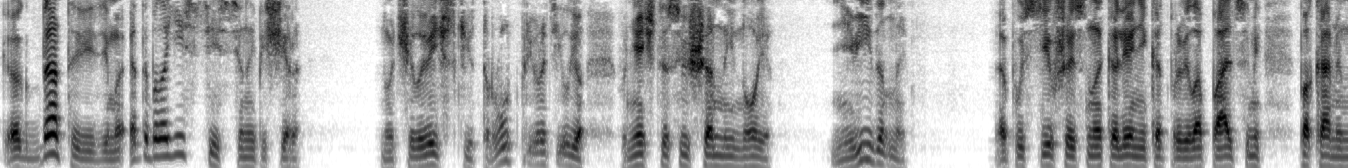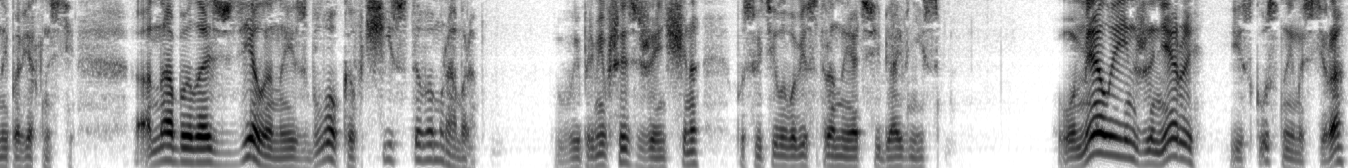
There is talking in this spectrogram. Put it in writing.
Когда-то, видимо, это была естественная пещера, но человеческий труд превратил ее в нечто совершенно иное, невиданное. Опустившись на колени, Кат провела пальцами по каменной поверхности. Она была сделана из блоков чистого мрамора. Выпрямившись, женщина — посветил его без страны от себя и вниз. Умелые инженеры и искусные мастера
